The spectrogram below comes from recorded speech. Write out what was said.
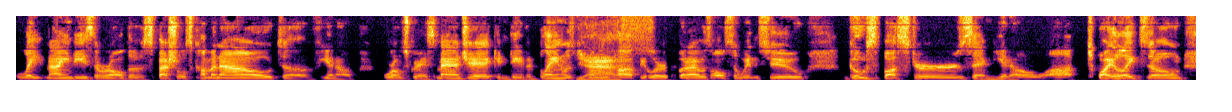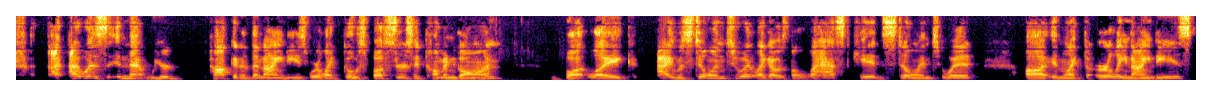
late 90s. There were all those specials coming out of, you know, World's Greatest Magic and David Blaine was becoming Yes. popular. But I was also into Ghostbusters and, you know, uh, Twilight Zone. I, I was in that weird pocket of the 90s where like Ghostbusters had come and gone but like I was still into it. Like I was the last kid still into it uh, in like the early '90s.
